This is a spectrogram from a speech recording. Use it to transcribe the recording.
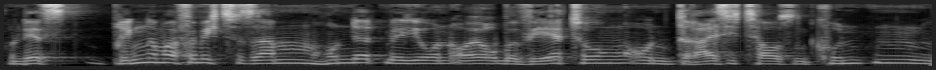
Und jetzt bring nochmal für mich zusammen 100 Millionen Euro Bewertung und 30.000 Kunden.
